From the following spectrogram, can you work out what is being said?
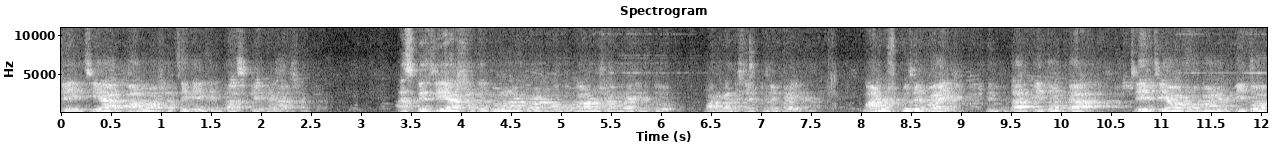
সেই জিয়ার ভালোবাসা থেকেই কিন্তু আজকে এখানে আসা। আজকে জিয়ার সাথে তুলনা করার মতো মানুষ আমরা কিন্তু বাংলাদেশে খুঁজে পাই না। মানুষ খুঁজে পাই, কিন্তু তার ভিতরটা, যে জিয়াউর রহমানের ভিতর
